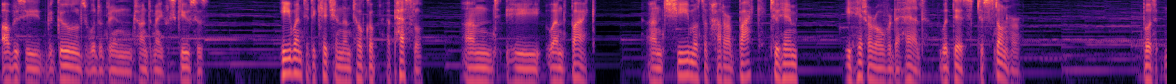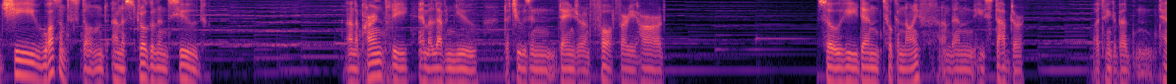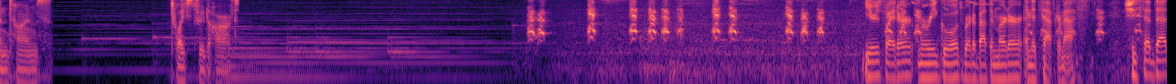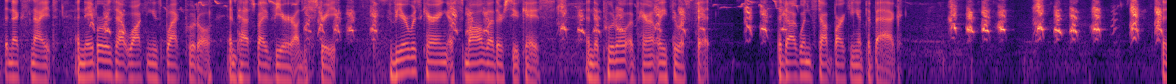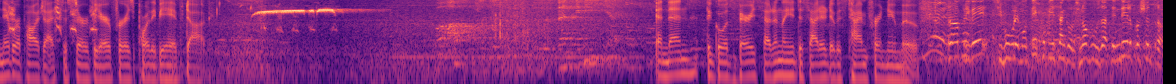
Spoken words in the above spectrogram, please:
Obviously, the Goolds would have been trying to make excuses. He went to the kitchen and took up a pestle and he went back. And she must have had her back to him. He hit her over the head with this to stun her. But she wasn't stunned, and a struggle ensued. And apparently, Emma Levin knew that she was in danger and fought very hard. So he then took a knife and then he stabbed her, I think about 10 times, twice through the heart. Years later, Marie Goold wrote about the murder and its aftermath. She said that the next night, a neighbor was out walking his black poodle and passed by Vere on the street. Vere was carrying a small leather suitcase, and the poodle apparently threw a fit. The dog wouldn't stop barking at the bag. The neighbor apologized to Sir Vere for his poorly behaved dog. And then the Goolds very suddenly decided it was time for a new move. Train privé, si vous voulez monter, il faut payer 5 euros. Sinon, vous vous attendez le prochain train.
